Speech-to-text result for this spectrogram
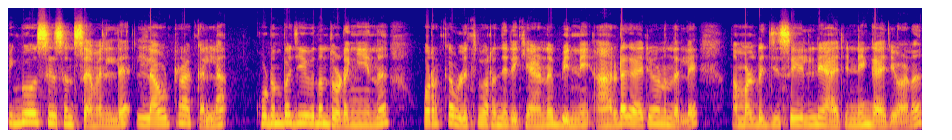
ബിഗ് ബോസ് സീസൺ സെവനിൽ ലവ് ട്രാക്കല്ല കുടുംബജീവിതം തുടങ്ങിയെന്ന് ഉറക്കെ വിളിച്ചു പറഞ്ഞിരിക്കുകയാണ്. ബിന്നി ആരുടെ കാര്യമാണെന്നല്ലേ? നമ്മളുടെ ജിസൈലിന്റെ ആര്യന്റെയും കാര്യമാണ്.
